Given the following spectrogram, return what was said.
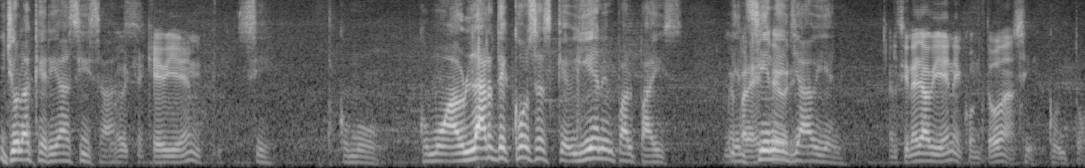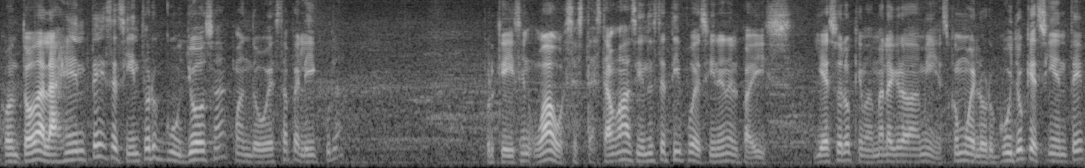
y yo la quería así, ¿sabes? Qué, qué bien. Sí, como, como hablar de cosas que vienen para el país. Me y el cine chévere. ya viene. El cine ya viene con toda. Sí, con todo. Con toda. La gente se siente orgullosa cuando ve esta película porque dicen, wow, se está- estamos haciendo este tipo de cine en el país. Y eso es lo que más me ha alegrado a mí. Es como el orgullo que siente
